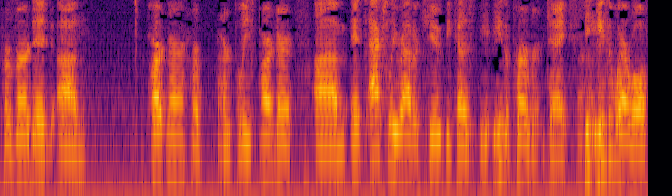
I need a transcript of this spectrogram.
perverted um, partner, her her police partner. Um, it's actually rather cute because he, he's a pervert. Okay, he, Uh-huh. he's a werewolf.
